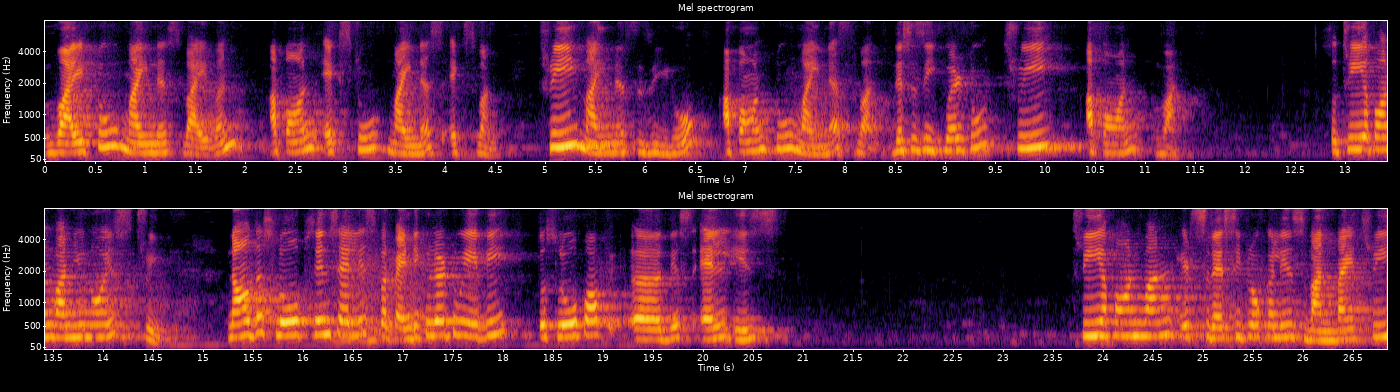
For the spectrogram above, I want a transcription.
y2 minus y1 upon x2 minus x1. 3 minus 0 upon 2 minus 1. This is equal to 3 upon 1. So 3 upon 1 you know is 3. Now the slope since L is perpendicular to AB, तो slope of this L is three upon one it's reciprocal is one by three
